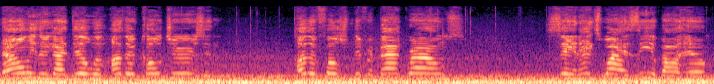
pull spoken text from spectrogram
Not only do we got to deal with other cultures and other folks from different backgrounds saying X, Y, Z about him,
